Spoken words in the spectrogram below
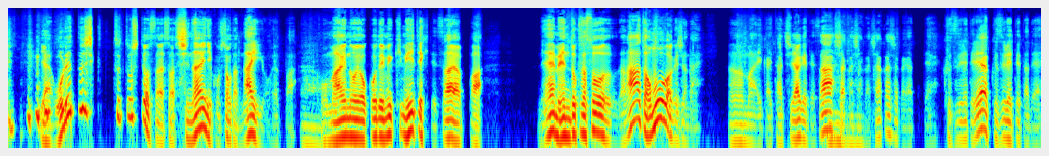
いや、俺としとしてはさ、さ、しないに越したことはないよ、やっぱ。お前の横で見見てきてさ、やっぱ、ねめんどくさそうだなとは思うわけじゃない。うん、毎回立ち上げてさ、シャカシャカシャカシャカやって、崩れてりゃ崩れてたで、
